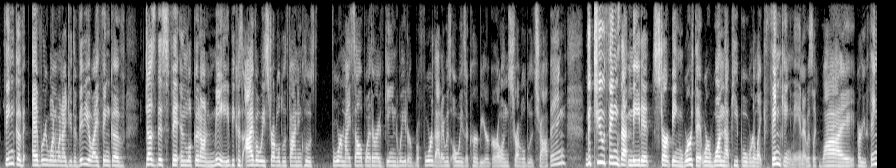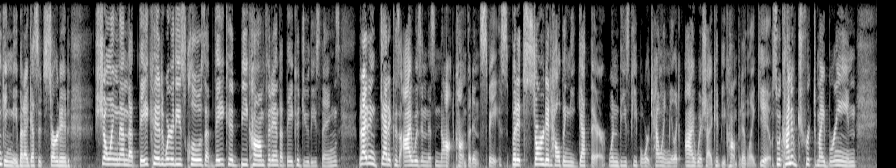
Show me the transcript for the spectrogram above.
think of everyone when I do the video. I think of does this fit and look good on me because I've always struggled with finding clothes for myself, whether I've gained weight or before that, I was always a curvier girl and struggled with shopping. The two things that made it start being worth it were one that people were like thanking me. And I was like, why are you thanking me? But I guess it started showing them that they could wear these clothes, that they could be confident, that they could do these things. But I didn't get it because I was in this not confident space. But it started helping me get there when these people were telling me, like, I wish I could be confident like you. So it kind of tricked my brain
